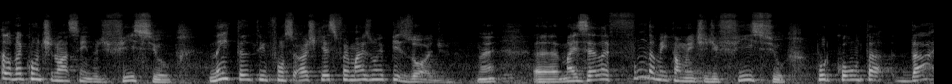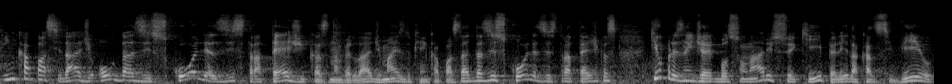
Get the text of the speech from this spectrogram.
Ela vai continuar sendo difícil, nem tanto em função. Acho que esse foi mais um episódio né? Uh, mas ela é fundamentalmente difícil por conta da incapacidade ou das escolhas estratégicas, na verdade, mais do que a incapacidade, das escolhas estratégicas que o presidente Jair Bolsonaro e sua equipe ali da Casa Civil,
